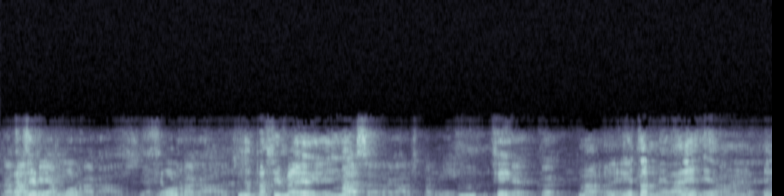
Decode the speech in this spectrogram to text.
Nadal exemple- que hi ha molts regals, hi ha molts regals. No, per exemple, jo- Massa regals per mi. Mm, sí. Que, que, No, jo també, vale? Jo, jo,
